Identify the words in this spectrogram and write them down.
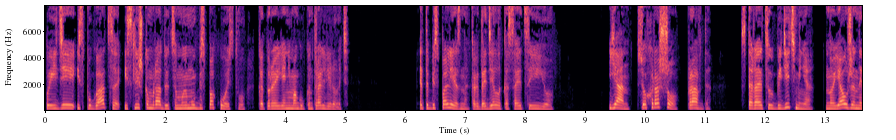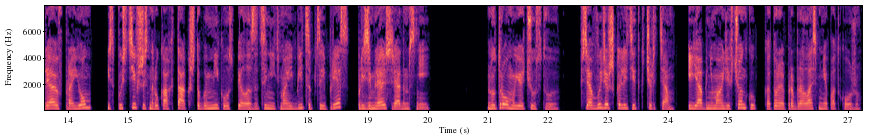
по идее, испугаться и слишком радуется моему беспокойству, которое я не могу контролировать. Это бесполезно, когда дело касается ее. «Ян, все хорошо, правда». Старается убедить меня, но я уже ныряю в проем и, спустившись на руках так, чтобы Мика успела заценить мои бицепсы и пресс, приземляюсь рядом с ней. Нутром ее чувствую. Вся выдержка летит к чертям и я обнимаю девчонку, которая пробралась мне под кожу.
